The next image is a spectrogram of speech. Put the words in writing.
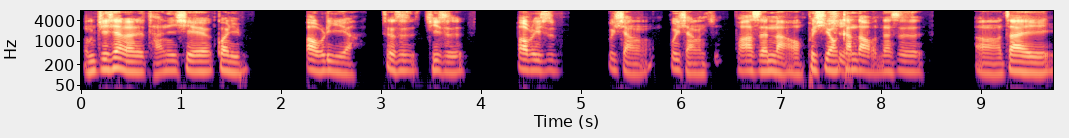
我们接下来谈一些关于暴力啊，这是其实暴力是不想不想发生了哦，不希望看到，但是。啊，在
